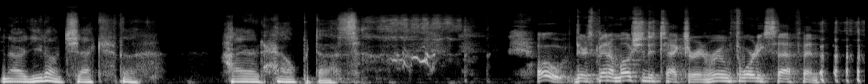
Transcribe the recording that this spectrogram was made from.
No, you don't check. The hired help does. Oh, there's been a motion detector in room 47.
